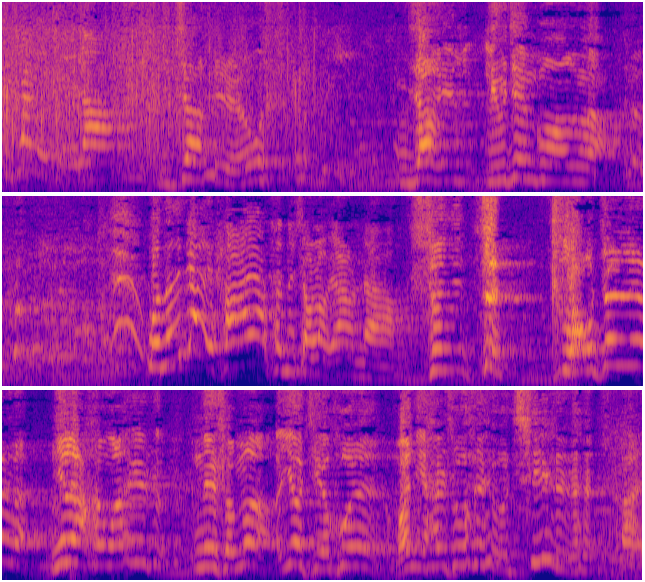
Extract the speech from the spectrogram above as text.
你嫁给谁了？你嫁给人我，你嫁给刘建光了。我能嫁给他呀？他那小老样的。这这老真灵了，你俩还完还说那什么要结婚，完你还说他有气质，哎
